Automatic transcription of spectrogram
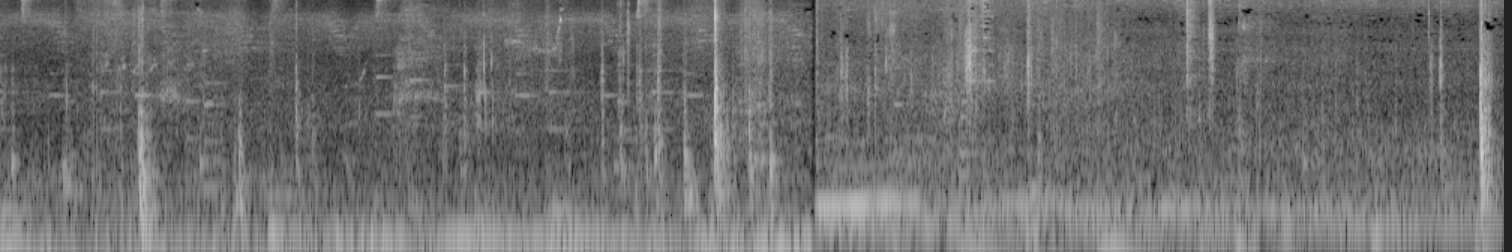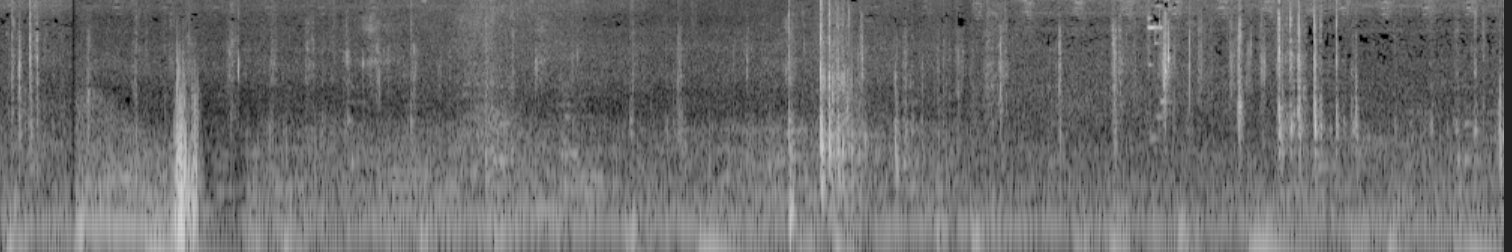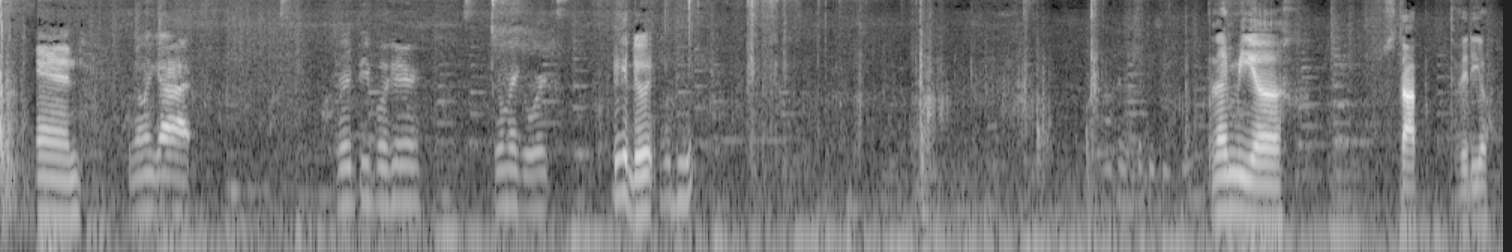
We only got three people here. We'll make it work. We can do it. Let me uh stop the video.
